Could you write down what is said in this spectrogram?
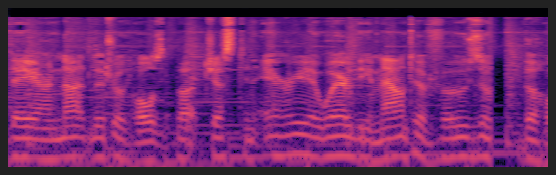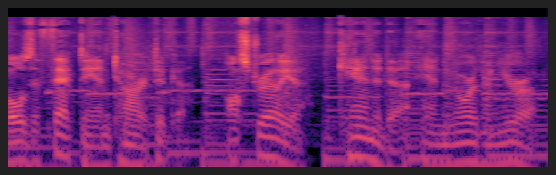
They are not literal holes but just an area where the amount of ozone, the holes affect Antarctica, Australia, Canada and Northern Europe.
